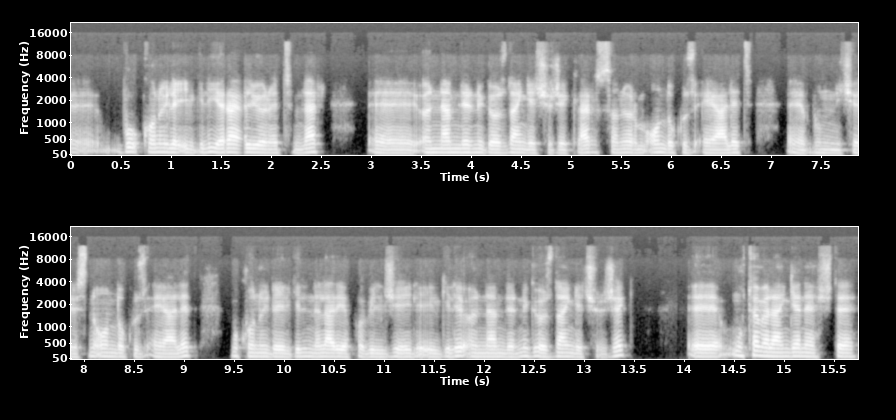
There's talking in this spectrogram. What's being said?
e, bu konuyla ilgili yerel yönetimler e, önlemlerini gözden geçirecekler. Sanıyorum 19 eyalet bunun içerisinde 19 eyalet bu konuyla ilgili neler yapabileceğiyle ilgili önlemlerini gözden geçirecek. E, muhtemelen gene işte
